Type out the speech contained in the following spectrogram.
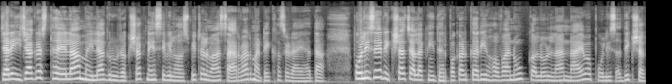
જ્યારે ઈજાગ્રસ્ત થયેલા મહિલા ગૃહરક્ષકને સિવિલ હોસ્પિટલમાં સારવાર માટે ખસેડાયા હતા. પોલીસ પોલીસે રિક્ષા ચાલકની ધરપકડ કરી હોવાનું કલોલના નાયબ પોલીસ અધિક્ષક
